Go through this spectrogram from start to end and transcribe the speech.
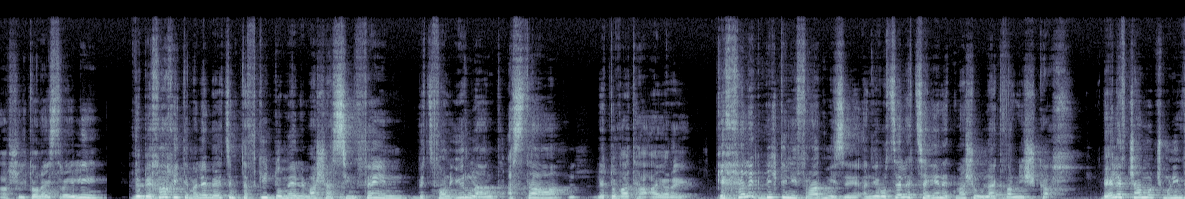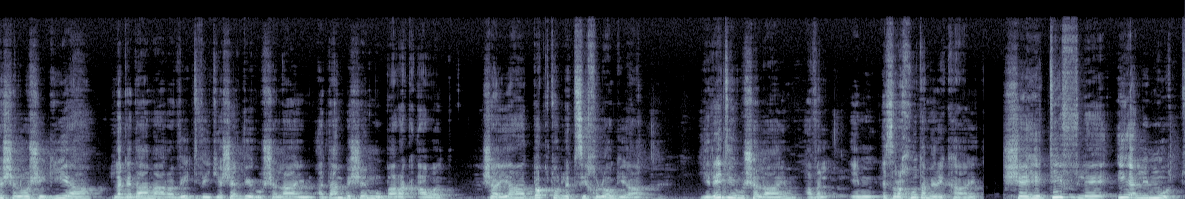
השלטון הישראלי, ובכך היא תמלא בעצם תפקיד דומה למה שהסינפיין בצפון אירלנד עשתה לטובת ה-IRA. כחלק בלתי נפרד מזה אני רוצה לציין את מה שאולי כבר נשכח. ב-1983 הגיע לגדה המערבית והתיישב בירושלים אדם בשם מובארק עווד שהיה דוקטור לפסיכולוגיה יליד ירושלים אבל עם אזרחות אמריקאית שהטיף לאי אלימות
